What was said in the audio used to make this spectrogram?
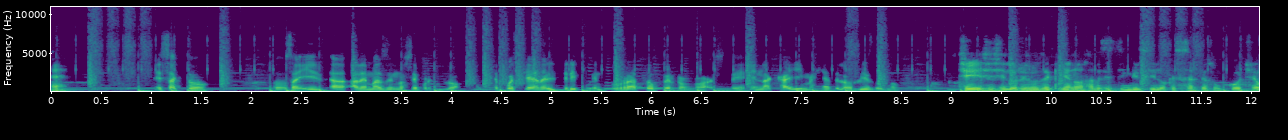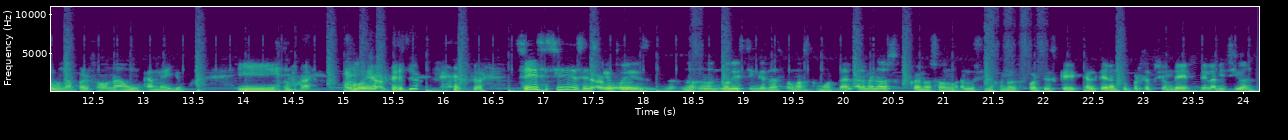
Exacto. O sea, y además de, no sé, por ejemplo, te puedes quedar en el trip en tu rato, pero este, en la calle, imagínate los riesgos, ¿no? Sí, sí, sí, los riesgos de que ya no sabes distinguir si lo que se acerca es un coche, a una persona, un camello. Y. ¿Un camello? sí, sí, sí, es, que pues no, no, no, distingues las formas como tal. Al menos cuando son alucinógenos fuertes que, que alteran tu percepción de, de la visión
